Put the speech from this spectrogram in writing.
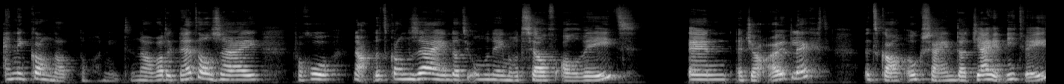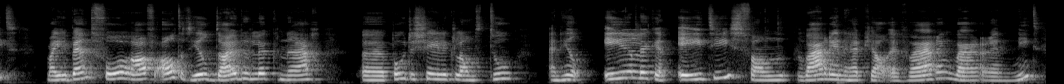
en ik kan dat nog niet. Nou, wat ik net al zei, van goh, nou, dat kan zijn dat die ondernemer het zelf al weet en het jou uitlegt. Het kan ook zijn dat jij het niet weet, maar je bent vooraf altijd heel duidelijk naar uh, potentiële klanten toe en heel eerlijk en ethisch van waarin heb je al ervaring, waarin niet.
